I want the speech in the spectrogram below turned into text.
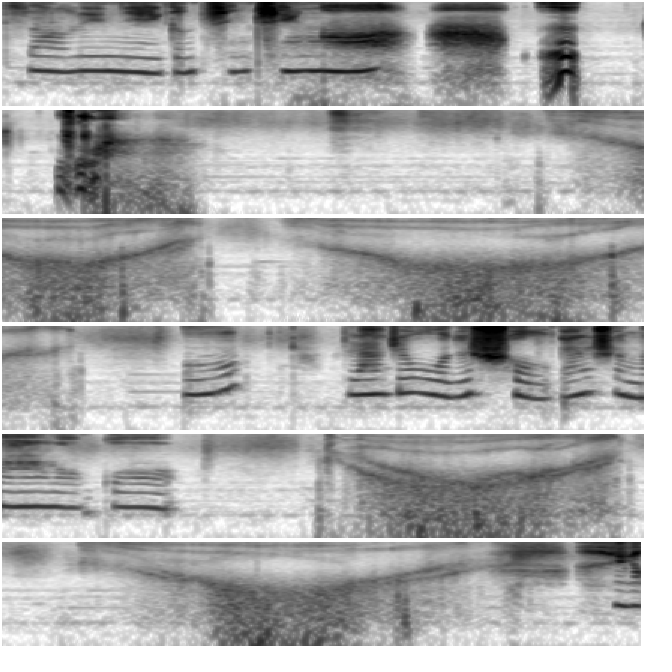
奖励你一个亲亲哦，嗯，嗯，拉着我的手干什么啊，老公？哎呀，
